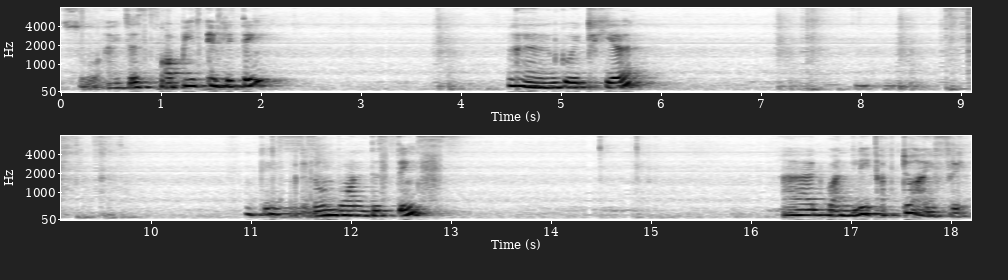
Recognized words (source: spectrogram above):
So I just copied everything and go it here. Okay I don't want these things. Add only up to iframe.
